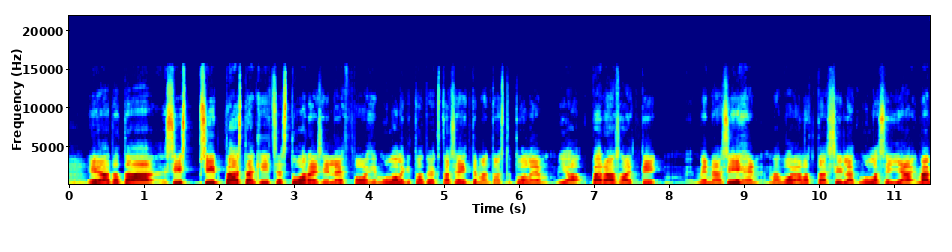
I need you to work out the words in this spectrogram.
Mm. Ja tota, siis siitä päästäänkin itse asiassa tuoreisiin leffoihin. Mulla olikin 1917 tuolla ja, ja Parasite, mennään siihen, mä voin aloittaa sillä, että mulla se jää, mä,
